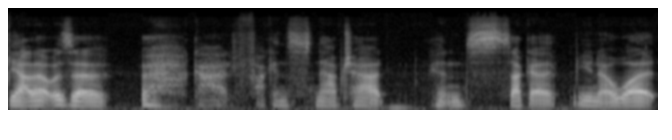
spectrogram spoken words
yeah, that was a ugh, God, fucking Snapchat can suck a you know what.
